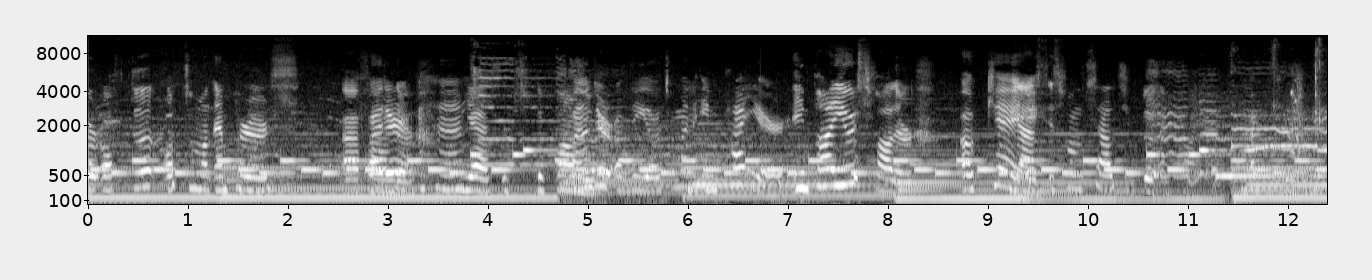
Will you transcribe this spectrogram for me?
father of the Ottoman emperor's uh, Father. founder. Uh-huh. Yes, it's the founder. Founder of the Ottoman Empire. Empire's father. Okay. Yes, it's from Empire. And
